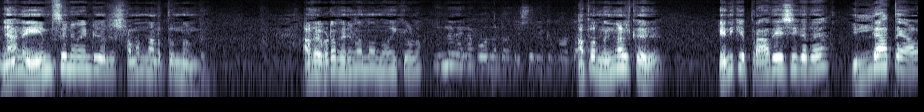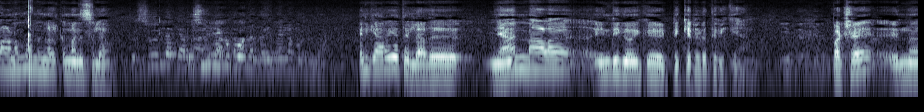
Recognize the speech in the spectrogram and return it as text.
ഞാൻ എയിംസിന് വേണ്ടി ഒരു ശ്രമം നടത്തുന്നുണ്ട്. അതെവിടെ വരുമെന്ന് നോക്കിക്കോളൂ. അപ്പൊ നിങ്ങൾക്ക് എനിക്ക് പ്രാദേശികത ഇല്ലാത്ത ആളാണെന്ന് നിങ്ങൾക്ക് മനസ്സിലാവും. എനിക്കറിയത്തില്ല അത് ഞാൻ നാളെ ഇൻഡിഗോയ്ക്ക് ടിക്കറ്റ് എടുത്തിരിക്കുകയാണ്. പക്ഷേ ഇന്ന്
